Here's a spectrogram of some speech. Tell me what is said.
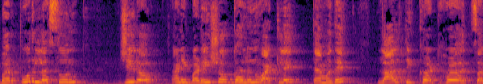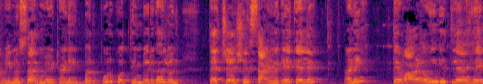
भरपूर लसूण जिरं आणि बडीशोप घालून वाटले. त्यामध्ये लाल तिखट हळद चवीनुसार मीठ आणि भरपूर कोथिंबीर घालून त्याचे असे सांडगे केले आणि ते वाळवून घेतले आहे.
